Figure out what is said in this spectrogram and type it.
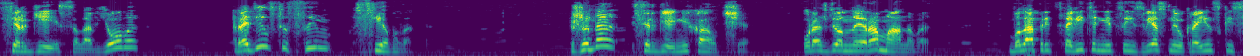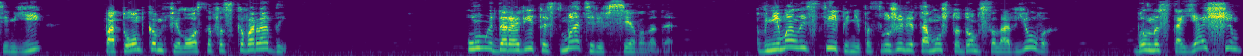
Сергея Соловьева родился сын Всеволод. Жена Сергея Михайловича, урожденная Романова, была представительницей известной украинской семьи, потомком философа Сковороды. Ум и даровитость матери Всеволода в немалой степени послужили тому, что дом Соловьевых был настоящим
